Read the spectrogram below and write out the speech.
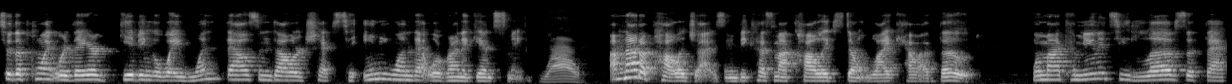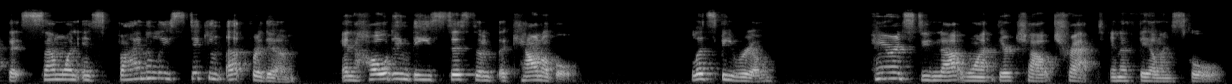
to the point where they are giving away $1,000 checks to anyone that will run against me. Wow. I'm not apologizing because my colleagues don't like how I vote. When my community loves the fact that someone is finally sticking up for them and holding these systems accountable. Let's be real. Parents do not want their child trapped in a failing school.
